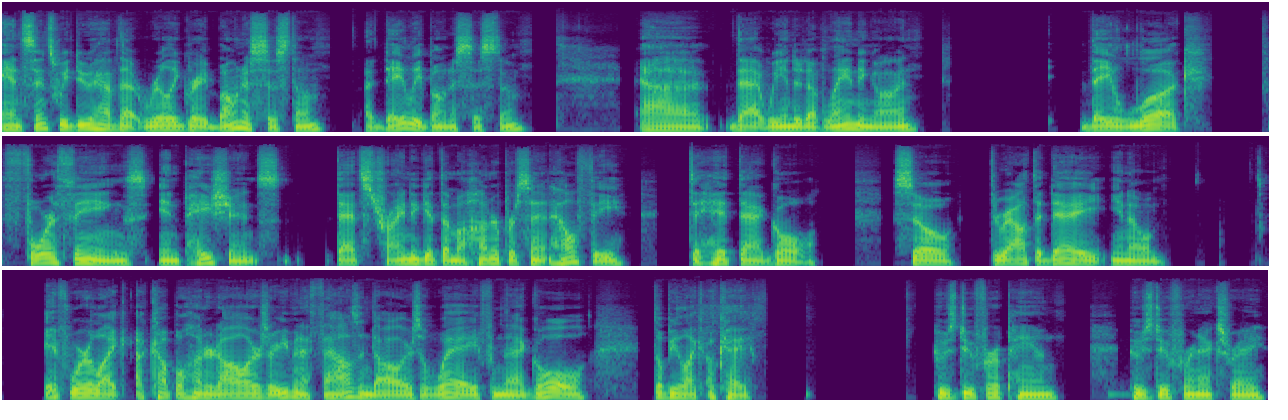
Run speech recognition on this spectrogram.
And since we do have that really great bonus system, a daily bonus system uh, that we ended up landing on, they look for things in patients that's trying to get them 100% healthy to hit that goal. So throughout the day, you know, if we're like a couple hundred dollars or even a thousand dollars away from that goal, they'll be like, okay, who's due for a pan? Who's due for an X-ray?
